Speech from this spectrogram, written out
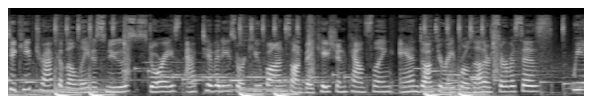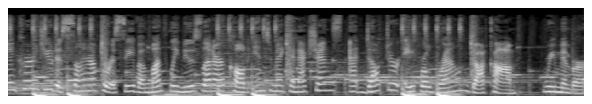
To keep track of the latest news, stories, activities, or coupons on vacation counseling and Dr. April's other services, we encourage you to sign up to receive a monthly newsletter called Intimate Connections at draprilbrown.com. Remember,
